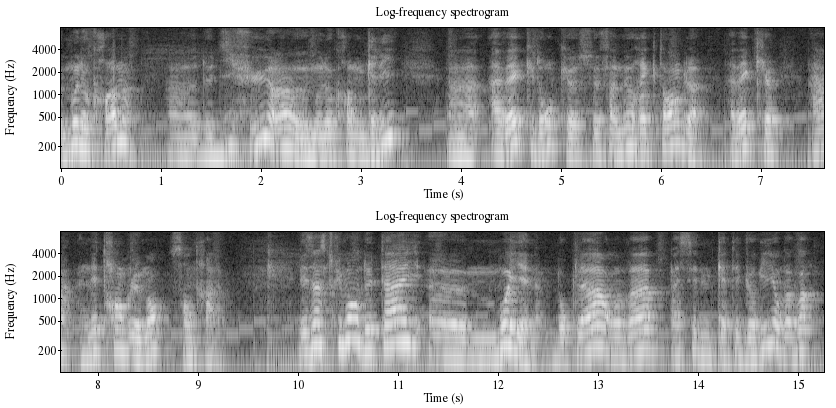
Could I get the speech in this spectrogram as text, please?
monochrome, euh, de diffus, hein, monochrome gris, avec donc ce fameux rectangle avec un étranglement central. les instruments de taille moyenne. Donc là, on va passer d'une catégorie, on va voir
